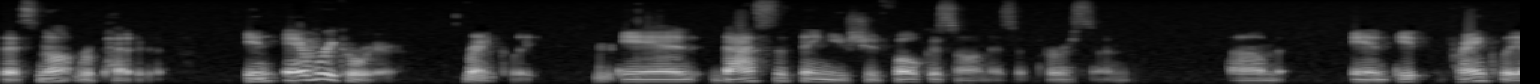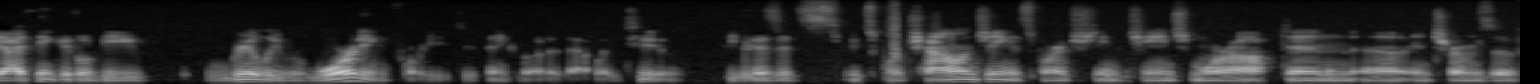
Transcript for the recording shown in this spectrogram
that's not repetitive in every career, frankly. And that's the thing you should focus on as a person. Um, and it, frankly, I think it'll be really rewarding for you to think about it that way too, because it's it's more challenging, it's more interesting, to change more often uh, in terms of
